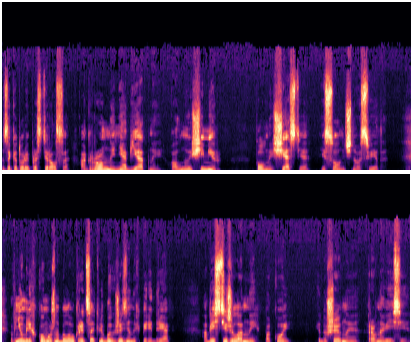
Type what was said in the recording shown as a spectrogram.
за которой простирался огромный, необъятный, волнующий мир, полный счастья и солнечного света. В нем легко можно было укрыться от любых жизненных передряг, обрести желанный покой и душевное равновесие.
